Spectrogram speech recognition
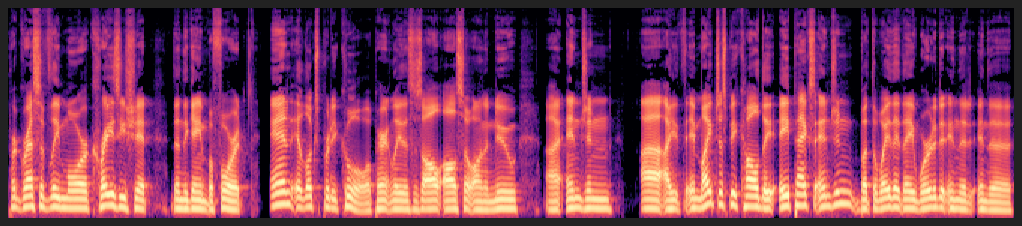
progressively more crazy shit than the game before it, and it looks pretty cool. Apparently, this is all also on a new uh, engine. Uh, I it might just be called the Apex engine, but the way that they worded it in the in the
